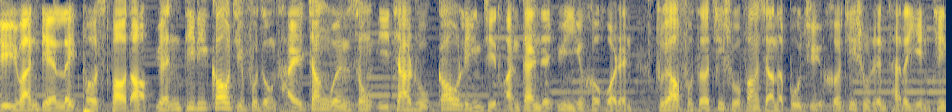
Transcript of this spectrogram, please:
据晚点 Late Post 报道，原滴滴高级副总裁张文松已加入高瓴集团担任运营合伙人，主要负责技术方向的布局和技术人才的引进。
